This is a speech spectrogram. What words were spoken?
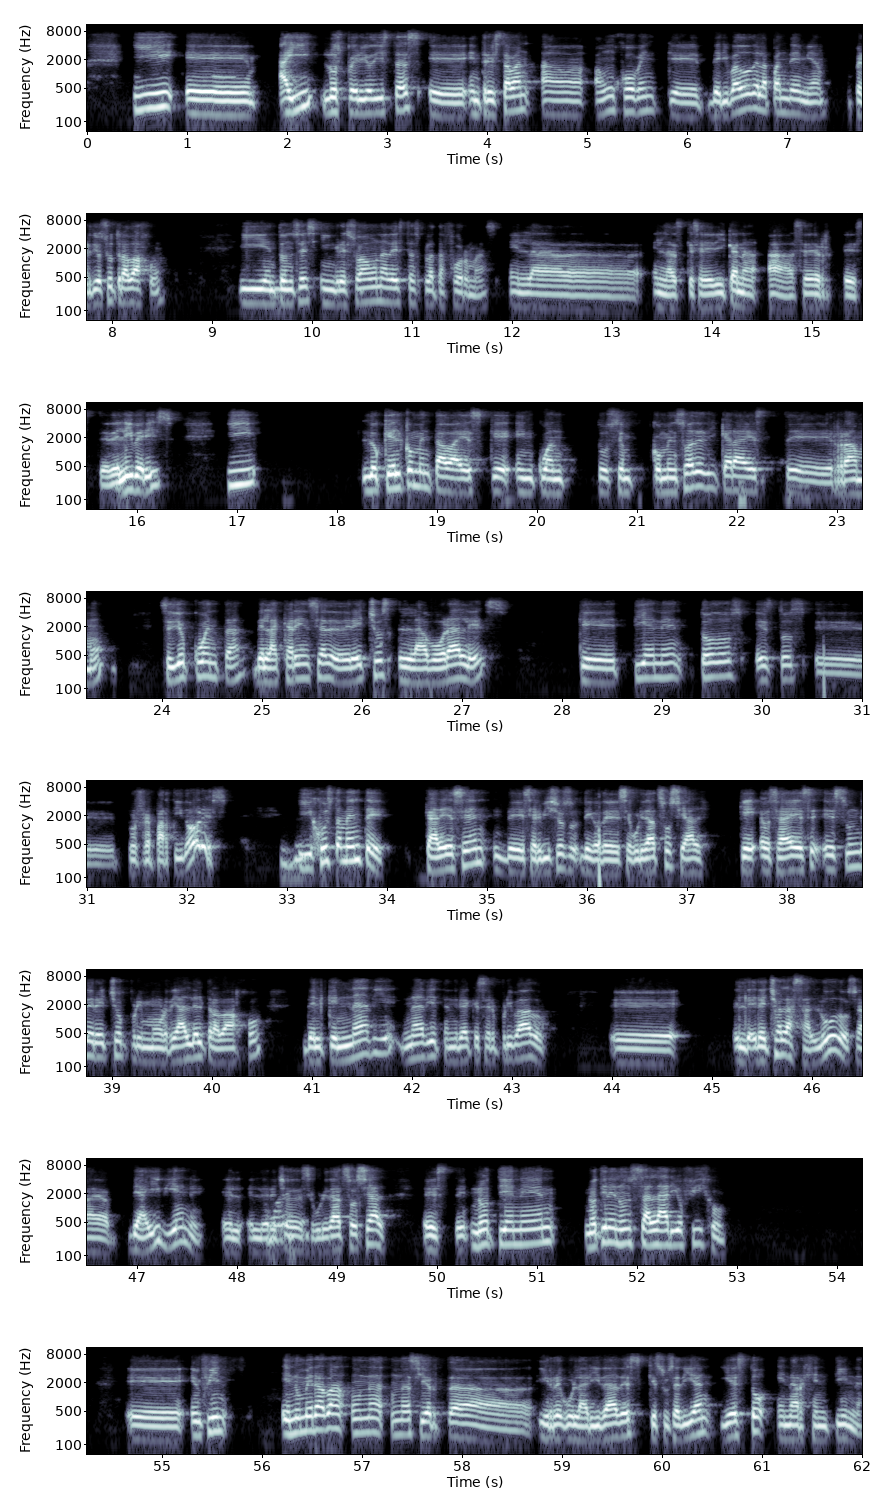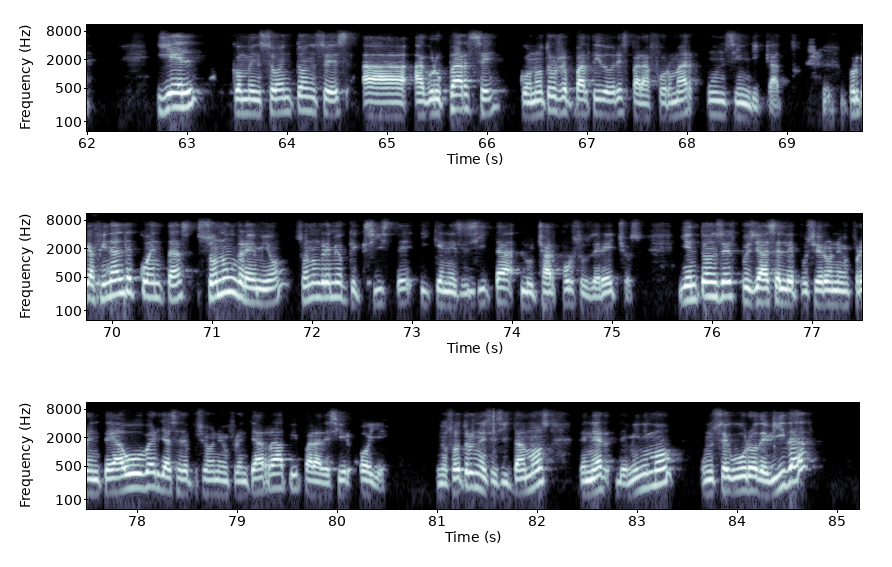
Y eh, ahí los periodistas eh, entrevistaban a, un joven que, derivado de la pandemia, perdió su trabajo y entonces ingresó a una de estas plataformas en, la, en las que se dedican a, hacer este, deliveries. Y lo que él comentaba es que en cuanto se comenzó a dedicar a este ramo, se dio cuenta de la carencia de derechos laborales que tienen todos estos eh, pues, repartidores. Y justamente carecen de servicios, digo, de seguridad social, que, o sea, es, es un derecho primordial del trabajo del que nadie, nadie tendría que ser privado. Eh, el derecho a la salud, o sea, de ahí viene el, el derecho de seguridad social este, no, tienen, no tienen un salario fijo. Eh, en fin, enumeraba una, una cierta irregularidades que sucedían y esto en Argentina. Y él comenzó entonces a agruparse con otros repartidores para formar un sindicato. Porque a final de cuentas son un gremio, son un gremio que existe y que necesita luchar por sus derechos. Y entonces pues ya se le pusieron enfrente a Uber, ya se le pusieron enfrente a Rappi para decir, oye, Nosotros necesitamos tener de mínimo un seguro de vida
